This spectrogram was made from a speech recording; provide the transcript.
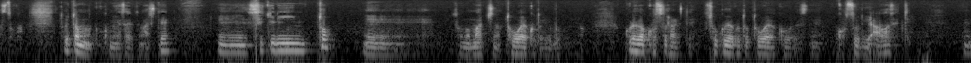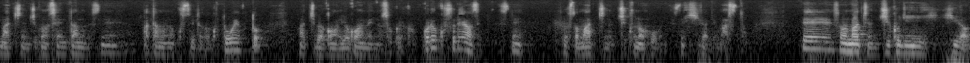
末とか、そういったものが組み合わされてまして、えー、赤リンと、えー、そのマッチの投薬という部分の、これが擦られて、側薬と投薬をですね、擦り合わせて、マッチの軸の先端のですね、頭の薬とか投薬と、マッチ箱の横画面の側薬、これを擦り合わせてですね、そうするとマッチの軸の方にですね、火が出ますと。で、そのマッチの軸に火が移っ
